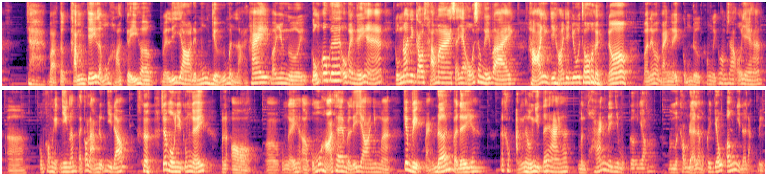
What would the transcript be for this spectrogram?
Chà, và thực thậm chí là muốn hỏi kỹ hơn về lý do để muốn giữ mình lại. Hay bao nhiêu người cũng ok ủa bạn nghĩ hả? Cũng nói những câu thảo mai xã giao. Ủa sao nghĩ vậy? Hỏi nhưng chỉ hỏi cho vui thôi đúng không? Và nếu mà bạn nghĩ cũng được không nghĩ cũng không sao. Ủa vậy hả? À, cũng không ngạc nhiên lắm tại có làm được gì đâu sớm muộn gì cũng nghĩ mà là ồ ờ, cũng nghĩ ờ, cũng muốn hỏi thêm về lý do nhưng mà cái việc bạn đến và đi á nó không ảnh hưởng gì tới ai hết. Mình thoáng đi như một cơn gió và mình không để là một cái dấu ấn gì đó đặc biệt.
